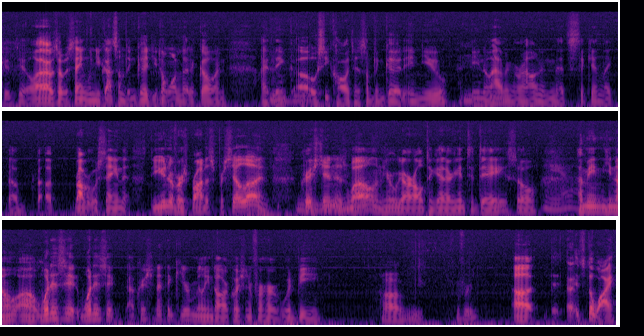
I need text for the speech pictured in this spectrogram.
good deal. Well, as I was saying, when you got something good, you don't want to let it go. And I think uh, Mhm. OC College has something good in you, you know, Mhm. having around. And that's, again, like uh, uh, Robert was saying, that the universe brought us Priscilla and Christian as Mhm. well. And here we are all together again today. So, Yeah. I mean, you know, uh, what is it? What is it? Uh, Christian, I think your million dollar question for her would be Um, you- feel free. uh, i- uh, it's the why,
